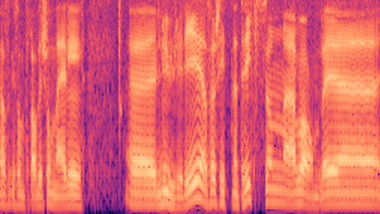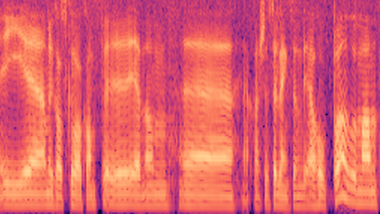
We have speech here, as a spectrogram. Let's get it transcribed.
ganske sånn tradisjonell eh, lureri, altså skitne triks, som er vanlig eh, i amerikanske valgkamper gjennom eh, ja, kanskje så lenge som de har holdt på. Hvor man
